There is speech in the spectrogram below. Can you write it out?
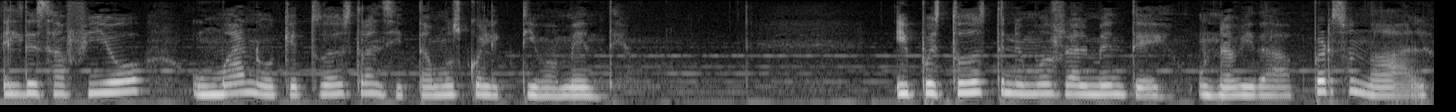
el desafío humano que todos transitamos colectivamente. Y pues todos tenemos realmente una vida personal,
